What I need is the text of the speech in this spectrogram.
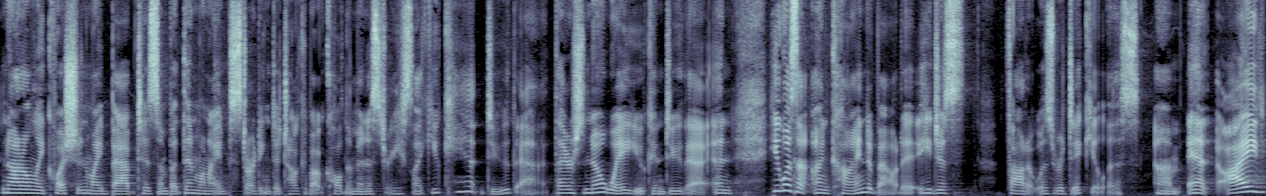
not only questioned my baptism, but then when I'm starting to talk about call to ministry, he's like, You can't do that. There's no way you can do that. And he wasn't unkind about it. He just thought it was ridiculous. Um, and I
